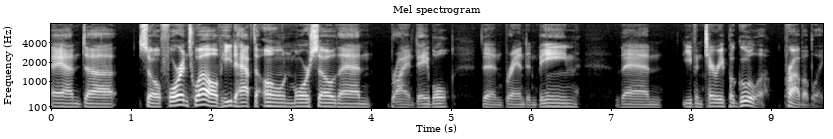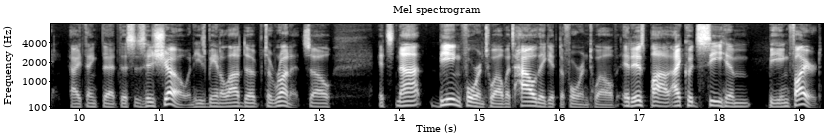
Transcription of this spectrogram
and uh, so four and twelve, he'd have to own more so than Brian Daboll, than Brandon Beane, than even Terry Pegula, probably. I think that this is his show, and he's being allowed to to run it. So it's not being four and twelve; it's how they get to four and twelve. It is. I could see him being fired,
